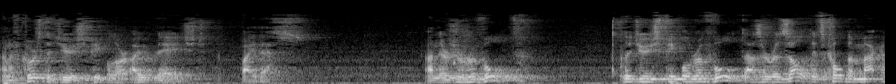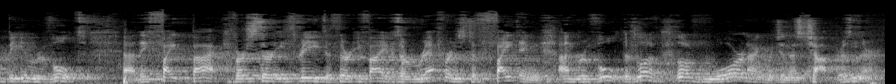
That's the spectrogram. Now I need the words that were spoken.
And of course, the Jewish people are outraged by this. And there's a revolt. The Jewish people revolt as a result. It's called the Maccabean Revolt. Uh, they fight back. Verse 33 to 35 is a reference to fighting and revolt. There's a lot of, a lot of war language in this chapter, isn't there?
